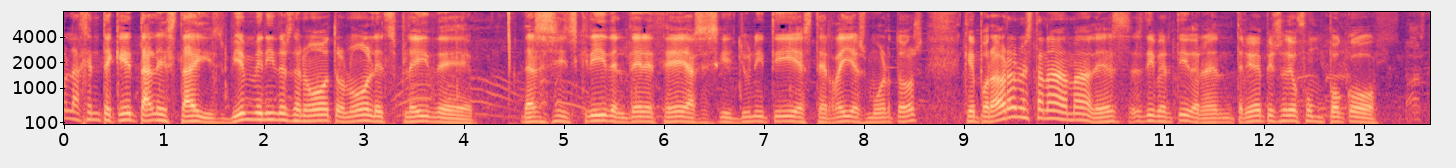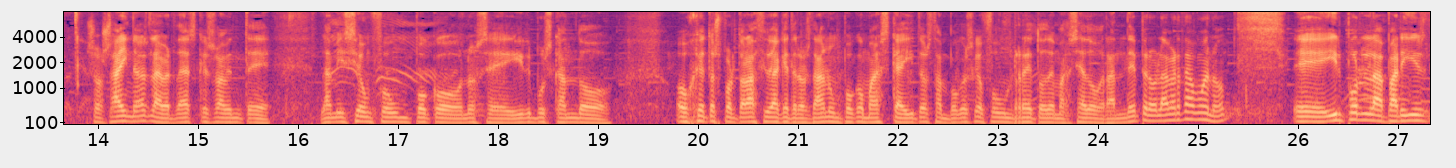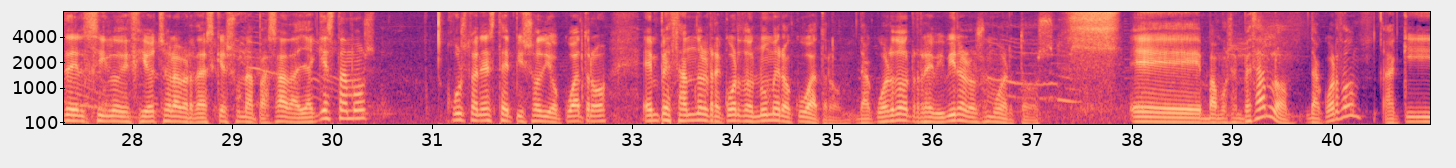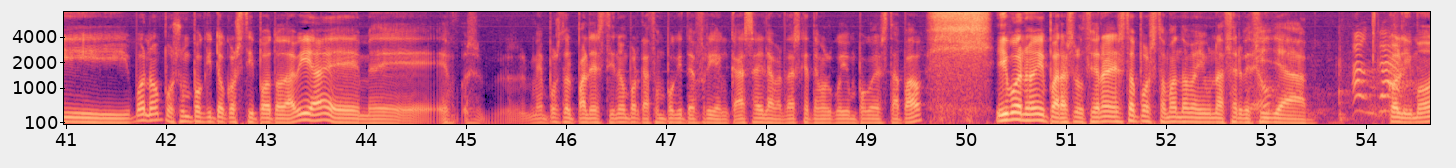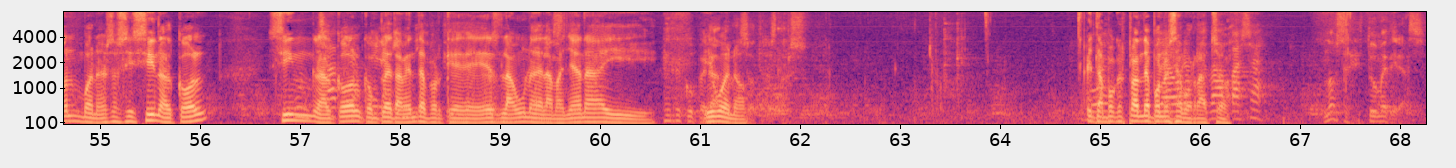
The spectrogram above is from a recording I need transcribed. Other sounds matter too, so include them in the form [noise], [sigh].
Hola gente, ¿qué tal estáis? Bienvenidos de nuevo a otro nuevo Let's Play de, Assassin's Creed, el DLC, Assassin's Creed Unity, este Reyes Muertos, que por ahora no está nada mal, es, es divertido. En el anterior episodio fue un poco sosainas, la verdad es que solamente la misión fue un poco, no sé, ir buscando objetos por toda la ciudad que te los dan un poco más caídos. Tampoco es que fue un reto demasiado grande, pero la verdad, bueno, eh, ir por la París del siglo XVIII, la verdad es que es una pasada. Y aquí estamos. Justo en este episodio 4, empezando el recuerdo número 4, ¿de acuerdo? Revivir a los muertos. Eh, vamos a empezarlo, ¿de acuerdo? Aquí, bueno, pues un poquito constipado todavía. eh, me, eh, pues, me he puesto el palestino porque hace un poquito de frío en casa y la verdad es que tengo el cuello un poco destapado. Y bueno, y para solucionar esto, pues tomándome una cervecilla con limón. Bueno, eso sí, sin alcohol. Sin alcohol completamente porque es la una de la mañana y, y bueno, y tampoco es plan de ponerse ¿Ahora qué va a borracho. No sé, tú me dirás.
